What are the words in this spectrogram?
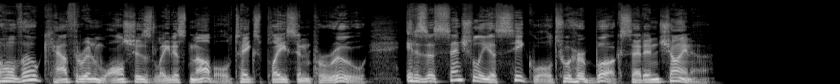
Although Catherine Walsh's latest novel takes place in Peru, it is essentially a sequel to her book set in China.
